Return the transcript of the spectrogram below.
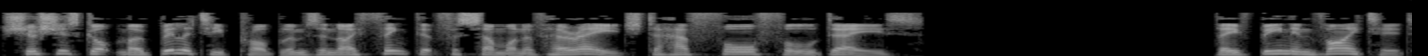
Shush has got mobility problems and I think that for someone of her age to have four full days. They've been invited,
